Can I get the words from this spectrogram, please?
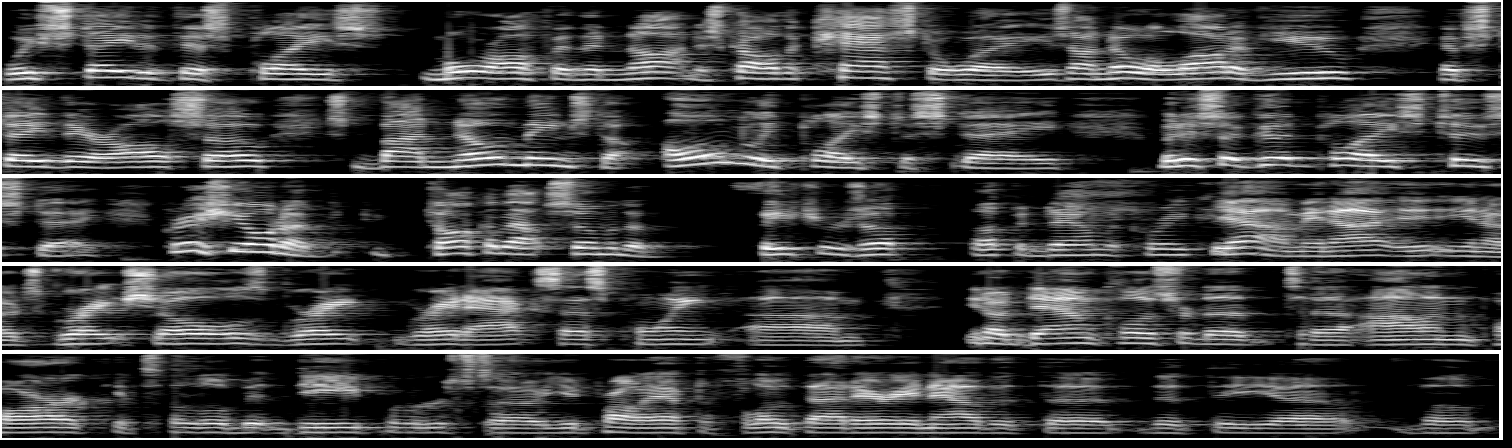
We've stayed at this place more often than not, and it's called the Castaways. I know a lot of you have stayed there also. It's by no means the only place to stay, but it's a good place to stay. Chris, you want to talk about some of the features up up and down the creek? Here? Yeah, I mean, I you know, it's great shoals, great great access point. Um, you know, down closer to, to Island Park, it's a little bit deeper, so you'd probably have to float that area now that the that the uh, the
